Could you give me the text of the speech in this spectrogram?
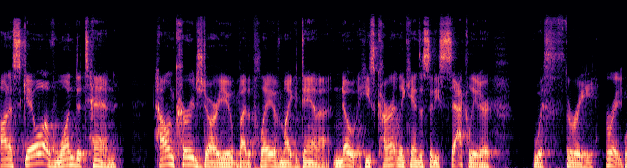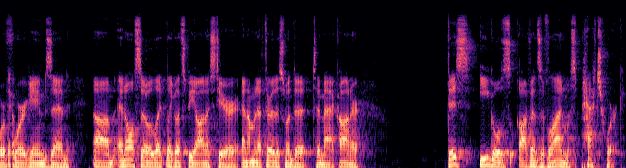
on a scale of one to ten, how encouraged are you by the play of Mike Danna? Note he's currently Kansas City's sack leader with three, three or yep. four games in. Um, and also, like, like let's be honest here, and I'm going to throw this one to, to Matt Conner. This Eagles offensive line was patchwork.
